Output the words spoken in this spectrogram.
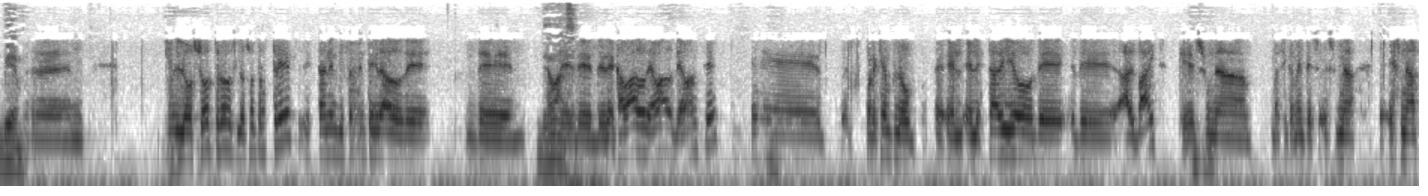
Bien los otros los otros tres están en diferente grado de de, de, avance. de, acabado de, de avance. Eh, por ejemplo el, el estadio de, de Albait que es una básicamente es, una es una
